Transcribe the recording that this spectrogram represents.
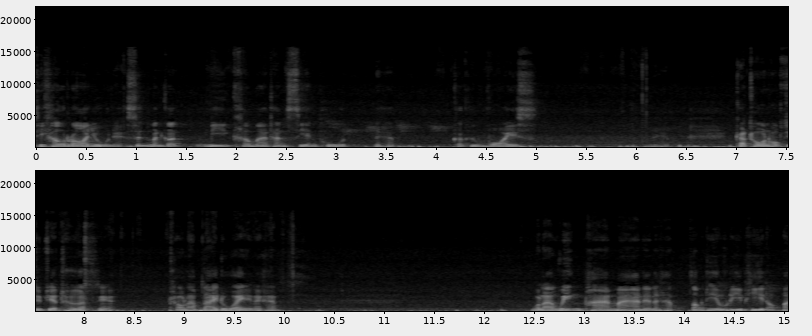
ที่เขารออยู่เนี่ย ซึ่งมันก็มีเข้ามาทั้งเสียงพูดนะครับ ก็คือ voice นะครับกับโทน 67เฮิร์ตซ์เนี่ย เขารับได้ด้วยนะครับ เวลาวิ่งผ่านมาเนี่ยนะครับตอนที่ repeat ออกไป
